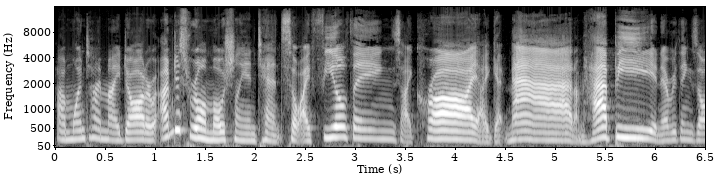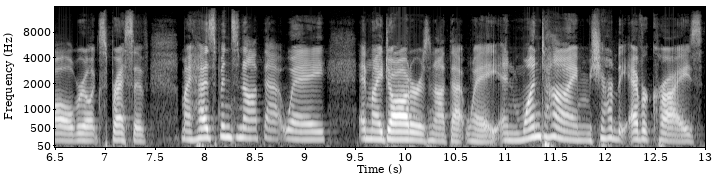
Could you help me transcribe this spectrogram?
Um, one time, my daughter, I'm just real emotionally intense. So I feel things, I cry, I get mad, I'm happy, and everything's all real expressive. My husband's not that way, and my daughter is not that way. And one time, she hardly ever cries.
